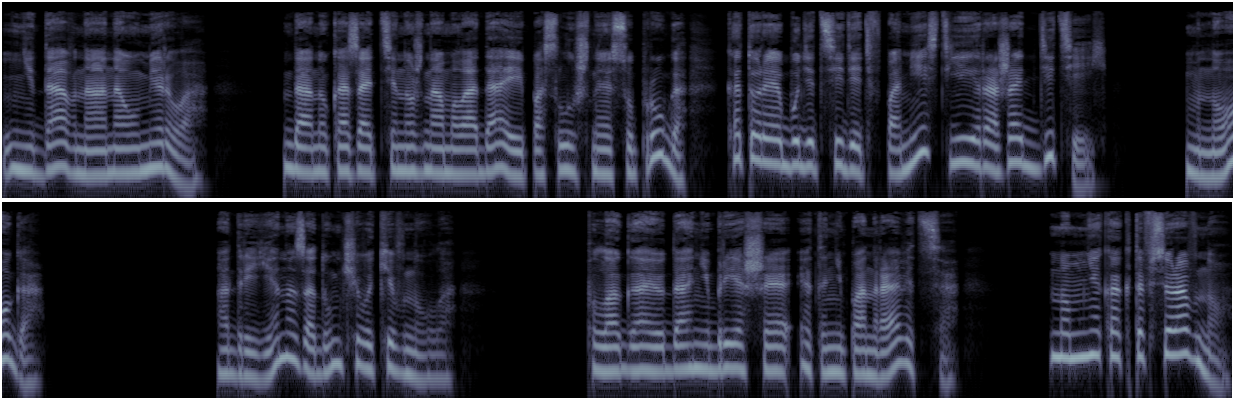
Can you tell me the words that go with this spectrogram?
Недавно она умерла. Дану Казатти нужна молодая и послушная супруга, которая будет сидеть в поместье и рожать детей. Много. Адриена задумчиво кивнула. Полагаю, Дане Бреше это не понравится, но мне как-то все равно.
